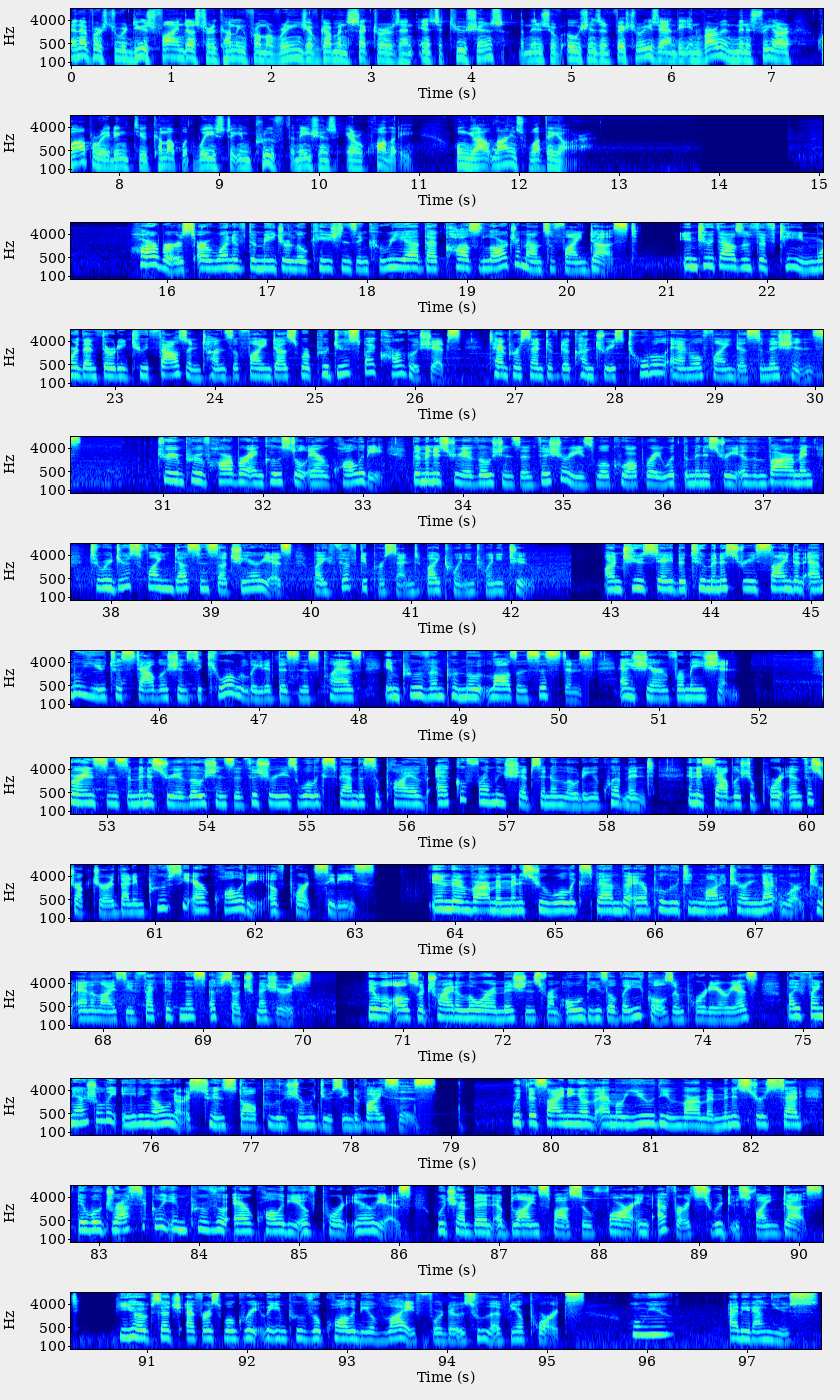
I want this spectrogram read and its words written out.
In efforts to reduce fine dust are coming from a range of government sectors and institutions, the Ministry of Oceans and Fisheries and the Environment Ministry are cooperating to come up with ways to improve the nation's air quality. Hong Yoo outlines what they are. Harbors are one of the major locations in Korea that cause large amounts of fine dust. In 2015, more than 32,000 tons of fine dust were produced by cargo ships, 10% of the country's total annual fine dust emissions. To improve harbor and coastal air quality, the Ministry of Oceans and Fisheries will cooperate with the Ministry of Environment to reduce fine dust in such areas by 50% by 2022. On Tuesday, the two ministries signed an MOU to establish and secure related business plans, improve and promote laws and systems, and share information. For instance, the Ministry of Oceans and Fisheries will expand the supply of eco-friendly ships and unloading equipment and establish a port infrastructure that improves the air quality of port cities. And the Environment Ministry will expand the air pollutant monitoring network to analyze the effectiveness of such measures. They will also try to lower emissions from old diesel vehicles in port areas by financially aiding owners to install pollution-reducing devices. With the signing of MOU, the environment minister said they will drastically improve the air quality of port areas, which have been a blind spot so far in efforts to reduce fine dust. He hopes such efforts will greatly improve the quality of life for those who live near ports. Hong Yoo, Arirang News.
